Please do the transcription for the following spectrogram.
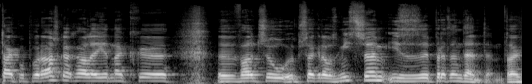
tak po porażkach, ale jednak e, e, walczył, przegrał z mistrzem i z pretendentem, tak?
